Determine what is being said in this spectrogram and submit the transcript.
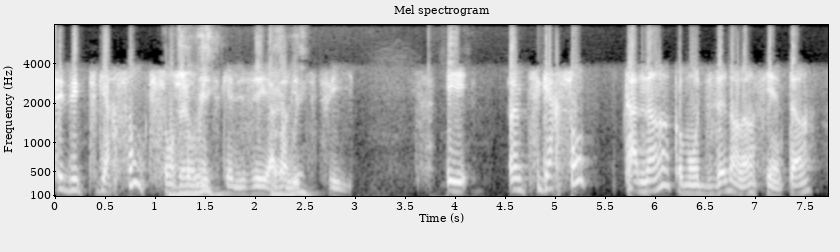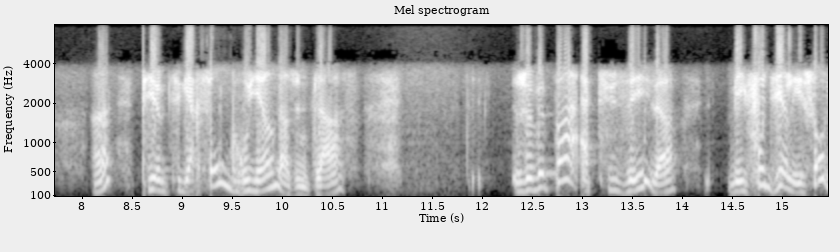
C'est des petits garçons qui sont Ben oui. surmédicalisés Ben avant oui. les petites filles. Et un petit garçon tannant, comme on disait dans l'ancien temps, hein, puis un petit garçon grouillant dans une classe, je veux pas accuser, là, mais il faut dire les choses.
